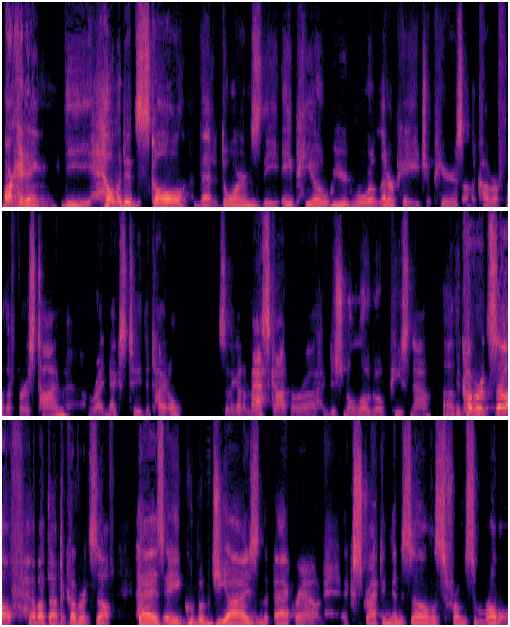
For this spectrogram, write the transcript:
Marketing! The helmeted skull that adorns the APO Weird War letter page appears on the cover for the first time, right next to the title. So they got a mascot or an additional logo piece now. Uh, the cover itself, how about that? The cover itself has a group of GIs in the background extracting themselves from some rubble.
